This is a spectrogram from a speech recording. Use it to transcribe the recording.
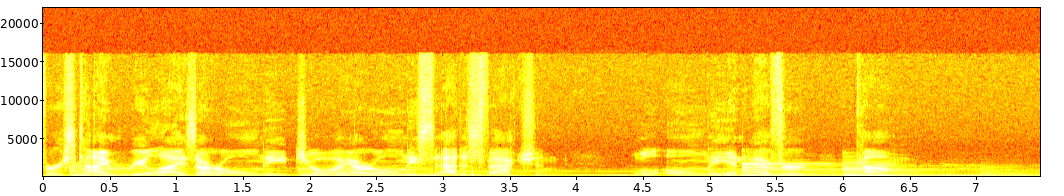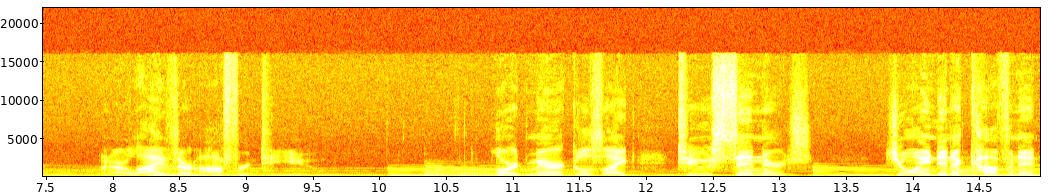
first time, realize our only joy, our only satisfaction will only and ever come when our lives are offered to you. Lord, miracles like two sinners joined in a covenant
